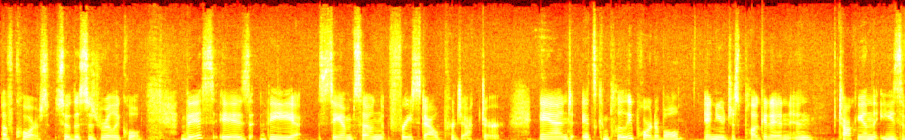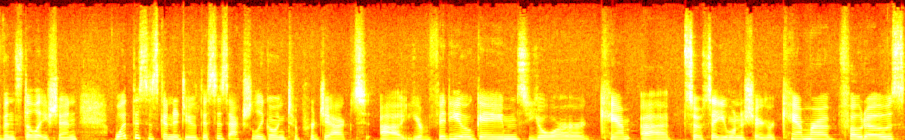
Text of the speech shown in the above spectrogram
Of course. So this is really cool. This is the Samsung Freestyle projector, and it's completely portable, and you just plug it in and talking on the ease of installation. What this is going to do, this is actually going to project uh, your video games, your cam. Uh, so say you want to share your camera photos.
